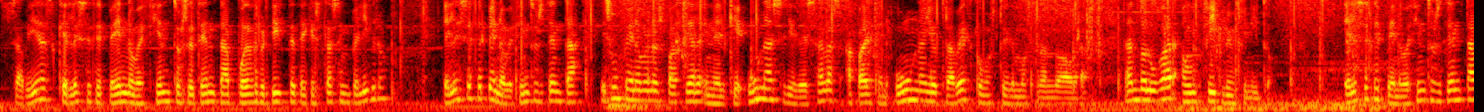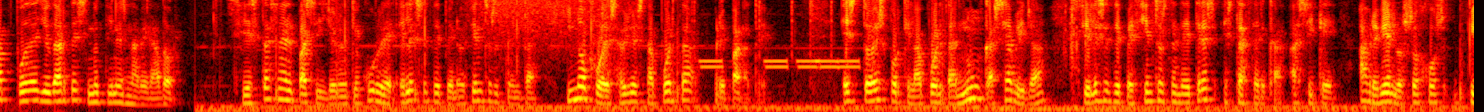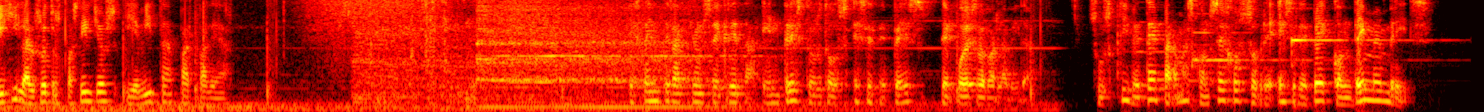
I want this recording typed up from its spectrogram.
¿Sabías que el SCP-970 puede advertirte de que estás en peligro? El SCP-970 es un fenómeno espacial en el que una serie de salas aparecen una y otra vez como estoy demostrando ahora, dando lugar a un ciclo infinito. El SCP-970 puede ayudarte si no tienes navegador. Si estás en el pasillo en el que ocurre el SCP-970 y no puedes abrir esta puerta, prepárate. Esto es porque la puerta nunca se abrirá si el SCP-173 está cerca, así que abre bien los ojos, vigila los otros pasillos y evita parpadear. Esta interacción secreta entre estos dos SCPs te puede salvar la vida. Suscríbete para más consejos sobre SCP Containment Breach.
